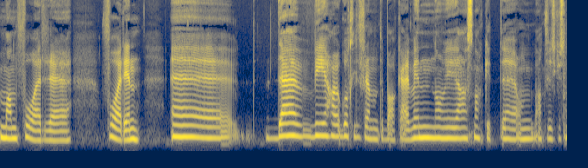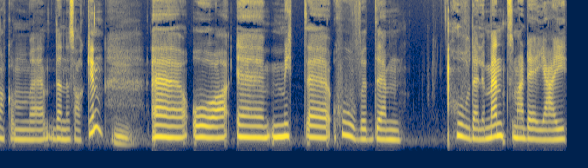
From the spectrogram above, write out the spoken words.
man får, eh, får, inn. Eh, det, vi har jo gått litt frem og tilbake, Eivind, når vi har snakket eh, om at vi skulle snakke om denne saken. Mm. og mitt hoved, hovedelement, som er det jeg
